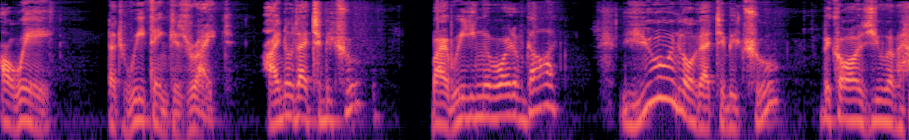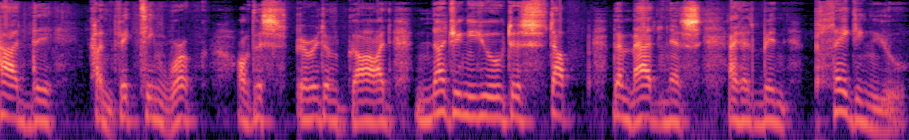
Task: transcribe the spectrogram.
a way that we think is right. I know that to be true by reading the Word of God. You know that to be true because you have had the convicting work of the Spirit of God nudging you to stop the madness that has been plaguing you.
